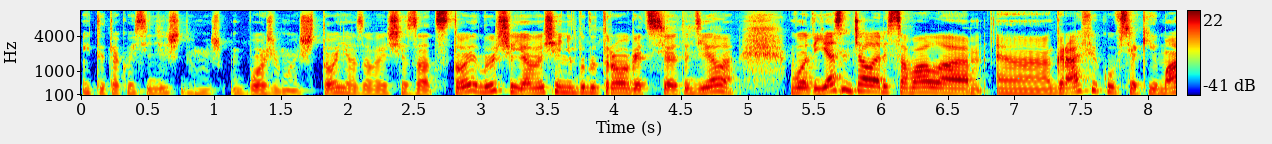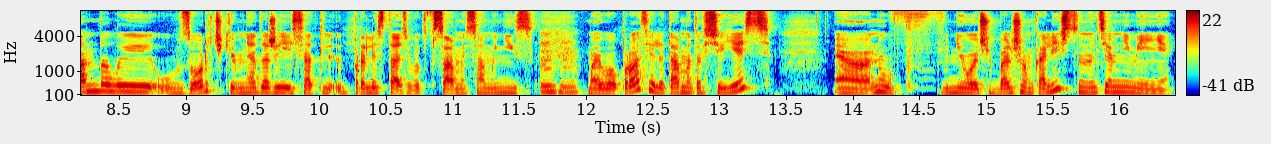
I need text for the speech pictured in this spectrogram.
и ты такой сидишь и думаешь, боже мой, что я за вообще за отстой? Лучше я вообще не буду трогать все это дело. Вот, я сначала рисовала э, графику, всякие мандалы, узорчики. У меня даже есть отли- пролистать вот в самый-самый низ моего профиля, там это все есть. Э, ну, в не очень большом количестве, но тем не менее.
